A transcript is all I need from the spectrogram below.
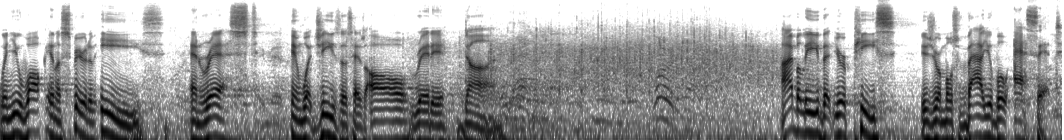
when you walk in a spirit of ease and rest in what Jesus has already done. I believe that your peace is your most valuable asset.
